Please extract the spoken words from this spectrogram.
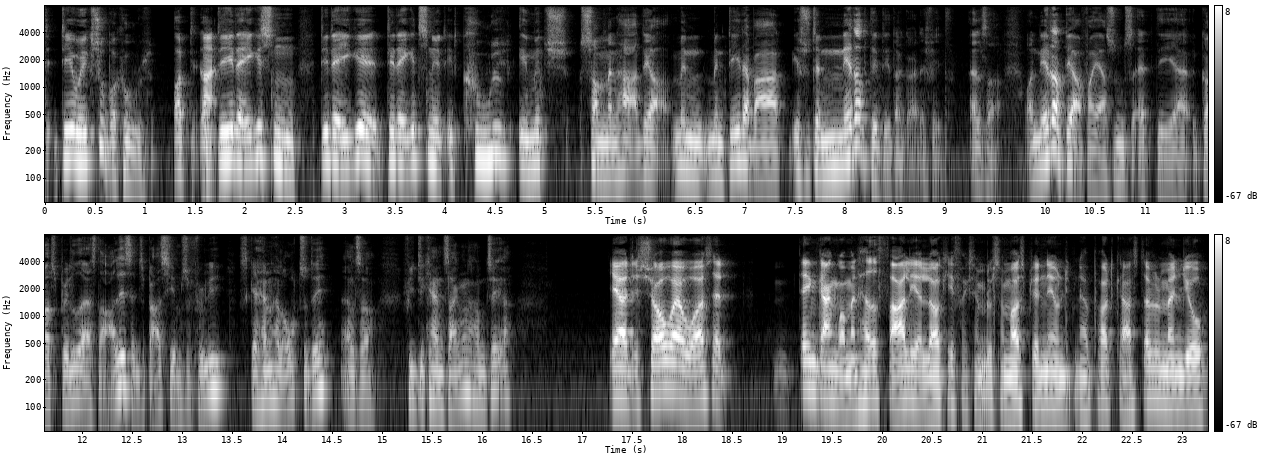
det, det er jo ikke super cool. Og, og det er da ikke sådan, det er da ikke, det er da ikke sådan et, et cool image, som man har der, men, men det er da bare, jeg synes, det er netop det, det, der gør det fedt. Altså, og netop derfor, jeg synes, at det er godt spillet af Astralis, at de bare siger, at selvfølgelig skal han have lov til det, altså, fordi det kan han sagtens håndtere. Ja, og det sjove er jo også, at dengang, hvor man havde farlige og Lucky, for eksempel, som også bliver nævnt i den her podcast, der vil man jo,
